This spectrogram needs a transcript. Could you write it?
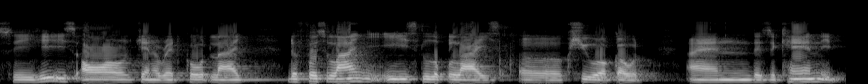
see here is all generate code like the first line is look like a QR code and the second it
